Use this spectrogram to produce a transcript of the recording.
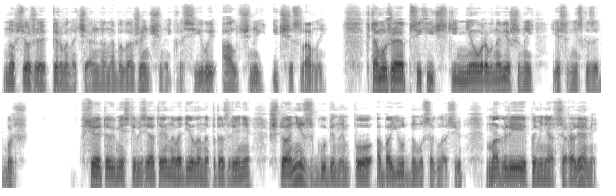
но все же первоначально она была женщиной, красивой, алчной и тщеславной. К тому же психически неуравновешенной, если не сказать больше. Все это вместе взятое наводило на подозрение, что они с Губиным по обоюдному согласию могли поменяться ролями,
